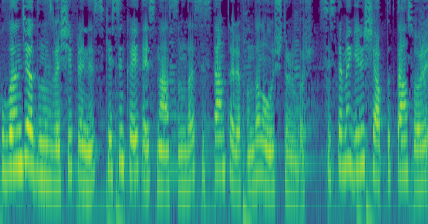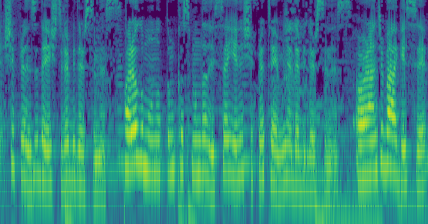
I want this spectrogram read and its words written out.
Kullanıcı adınız ve şifreniz kesin kayıt esnasında sistem tarafından oluşturulur. Sisteme giriş yaptıktan sonra şifrenizi değiştirebilirsiniz. Parolumu unuttum kısmından ise yeni şifre temin edebilirsiniz. Öğrenci belgesi,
